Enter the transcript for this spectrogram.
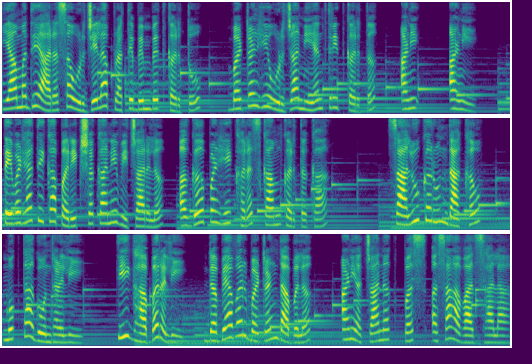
यामध्ये आरसा ऊर्जेला प्रतिबिंबित करतो बटण ही ऊर्जा नियंत्रित करतं आणि आणि. तेवढ्यात एका परीक्षकाने विचारलं अगं पण हे खरंच काम करतं का? चालू करून दाखव. मुक्ता गोंधळली. ती घाबरली. डब्यावर बटण दाबलं आणि अचानक बस असा आवाज झाला.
